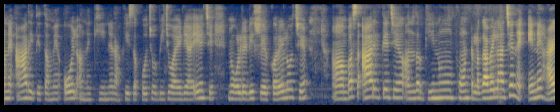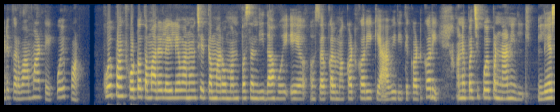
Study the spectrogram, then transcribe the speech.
અને આ રીતે તમે ઓઇલ અને ઘીને રાખી શકો છો. બીજો આઈડિયા એ છે, મેં ઓલરેડી શેર કરેલો છે. બસ આ રીતે જે અંદર ઘીનું ફોન્ટ લગાવેલા છે ને એને હાઈડ કરવા માટે કોઈ પણ કોઈ પણ ફોટો તમારે લઈ લેવાનો છે, તમારો મનપસંદીદા હોય એ સર્કલમાં કટ કરી કે આવી રીતે કટ કરી અને પછી કોઈ પણ નાની લેસ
